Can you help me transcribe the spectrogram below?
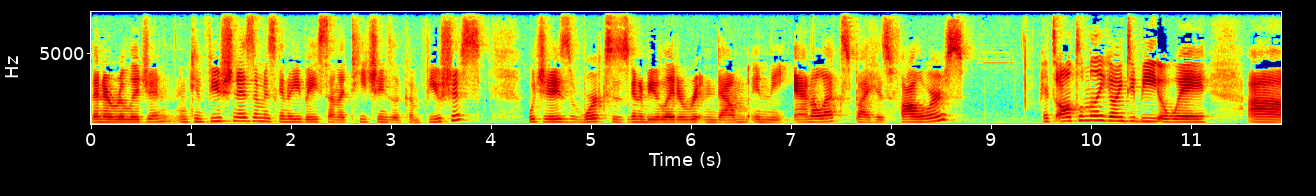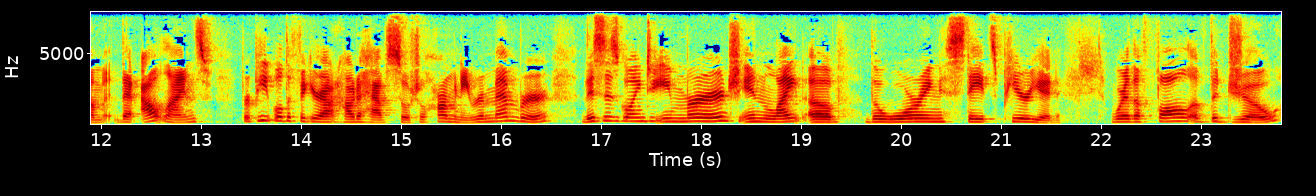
than a religion. And Confucianism is going to be based on the teachings of Confucius, which his works is going to be later written down in the Analects by his followers. It's ultimately going to be a way um, that outlines for people to figure out how to have social harmony. Remember, this is going to emerge in light of the Warring States period, where the fall of the Zhou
